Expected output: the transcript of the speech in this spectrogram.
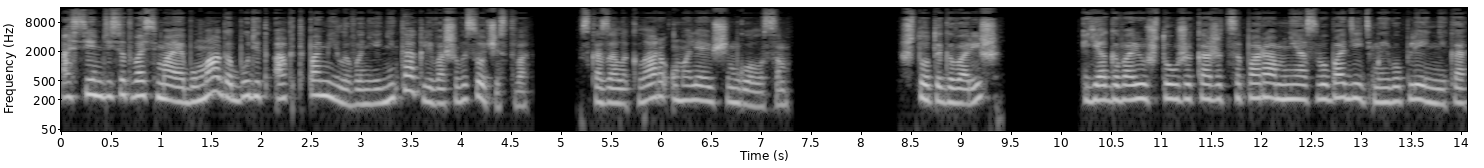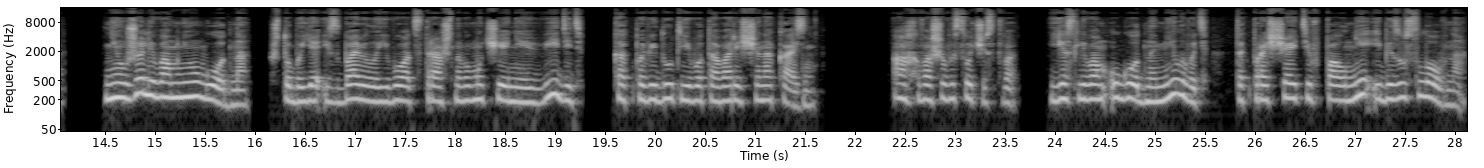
а семьдесят восьмая бумага будет акт помилования, не так ли, ваше высочество?» — сказала Клара умоляющим голосом. «Что ты говоришь?» «Я говорю, что уже, кажется, пора мне освободить моего пленника. Неужели вам не угодно, чтобы я избавила его от страшного мучения видеть, как поведут его товарища на казнь? Ах, ваше высочество, если вам угодно миловать, так прощайте вполне и безусловно.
